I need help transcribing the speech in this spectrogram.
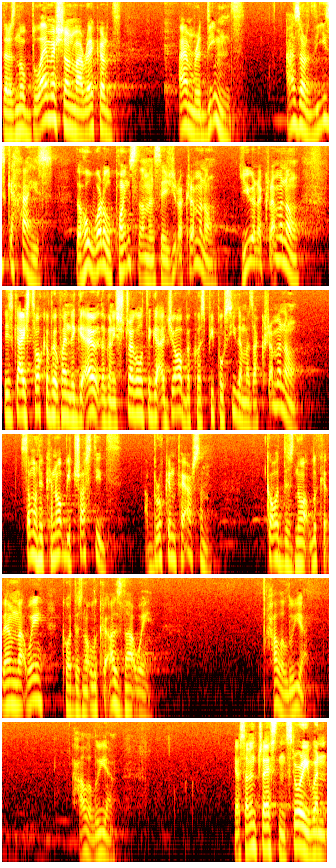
There is no blemish on my record. I am redeemed, as are these guys. The whole world points to them and says, You're a criminal. You're a criminal. These guys talk about when they get out, they're going to struggle to get a job because people see them as a criminal someone who cannot be trusted, a broken person. God does not look at them that way. God does not look at us that way. Hallelujah. Hallelujah. It's an interesting story. When,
